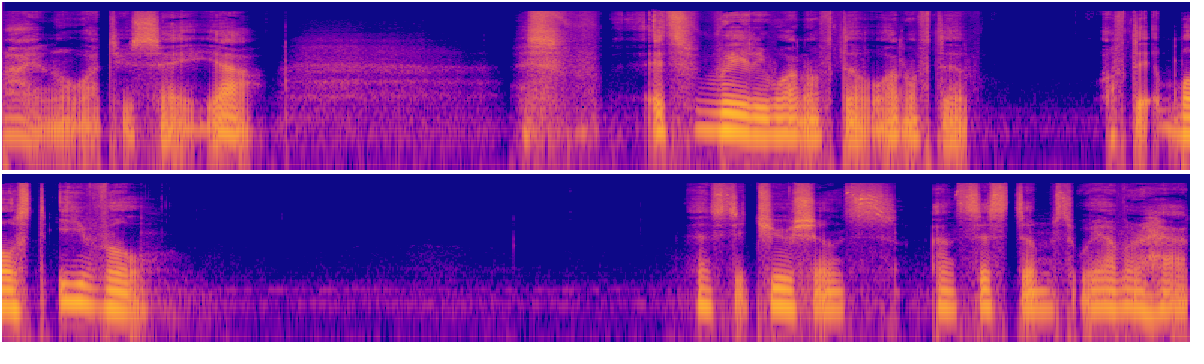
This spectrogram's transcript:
I don't know what you say yeah it's, it's really one of the one of the of the most evil institutions and systems we ever had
